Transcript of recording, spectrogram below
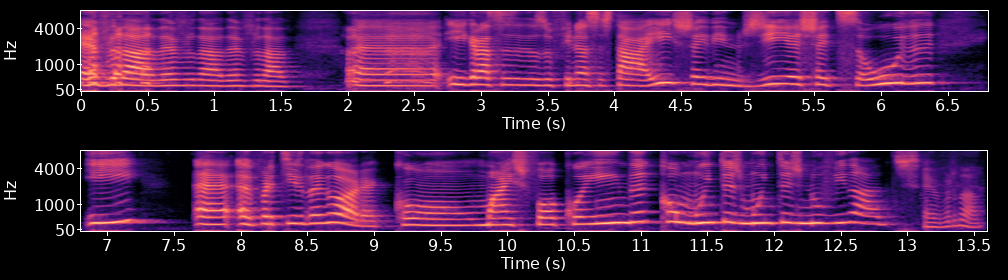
é verdade, é verdade, é verdade. Uh, e graças a Deus o Finanças está aí, cheio de energia, cheio de saúde e uh, a partir de agora, com mais foco ainda, com muitas, muitas novidades. É verdade.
